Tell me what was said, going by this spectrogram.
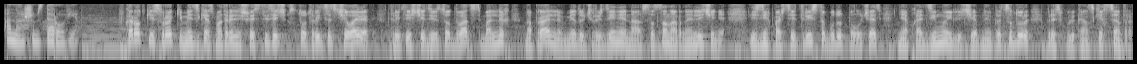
о нашем здоровье. В короткие сроки медики осмотрели 6130 человек. 3920 больных направлены в медучреждения на стационарное лечение. Из них почти 300 будут получать необходимые лечебные процедуры в республиканских центрах.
